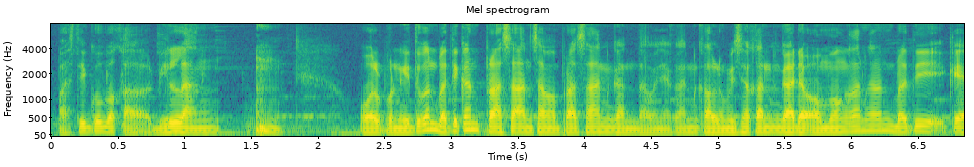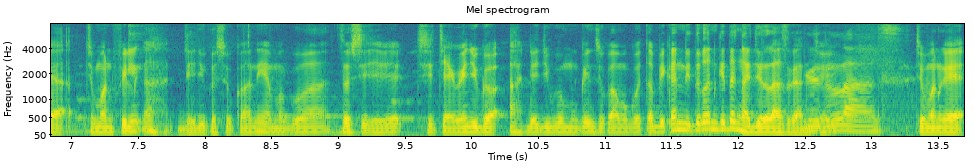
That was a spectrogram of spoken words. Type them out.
pasti gue bakal bilang walaupun itu kan berarti kan perasaan sama perasaan kan taunya kan. Kalau misalkan nggak ada omongan kan berarti kayak cuman feeling ah dia juga suka nih sama gue terus si cewek, si cewek juga ah dia juga mungkin suka sama gue tapi kan itu kan kita nggak jelas kan Gak jelas. cuman kayak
